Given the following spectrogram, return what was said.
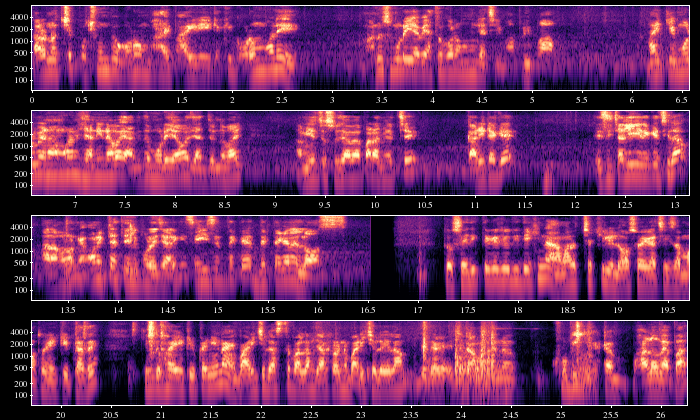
কারণ হচ্ছে প্রচণ্ড গরম। ভাই, বাইরে এটা কি গরম বলে? মানুষ মরে যাবে, এত গরম হয়ে গেছে বাপরি বাপ। ভাই, কে মরবে না মরবে জানি না ভাই, আমি তো মরে যাব যার জন্য ভাই। আমি হচ্ছে সোজা ব্যাপার, আমি হচ্ছে গাড়িটাকে এসি চালিয়ে রেখেছিলাম। আর আমার অনেক অনেকটা তেল পড়েছে আর কি। সেই হিসেব থেকে দেখতে গেলে লস তো সেই দিক থেকে যদি দেখি না, আমার হচ্ছে অ্যাকচুয়ালি লস হয়ে গেছে হিসাব মতন এই ট্রিপটাতে কিন্তু ভাই, এই ট্রিপটা নিয়ে না বাড়ি চলে আসতে পারলাম, যার কারণে বাড়ি চলে এলাম, যেটা যেটা আমার জন্য খুবই একটা ভালো ব্যাপার।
